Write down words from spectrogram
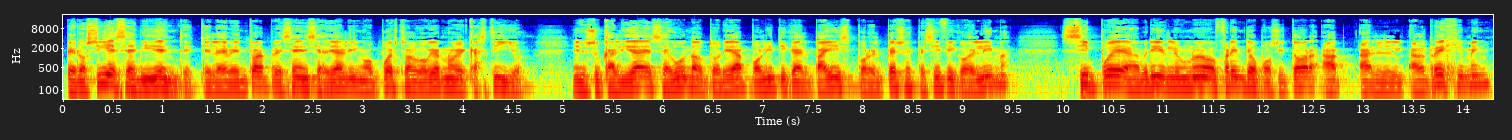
Pero sí es evidente que la eventual presencia de alguien opuesto al gobierno de Castillo, en su calidad de segunda autoridad política del país por el peso específico de Lima, sí puede abrirle un nuevo frente opositor al, régimen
